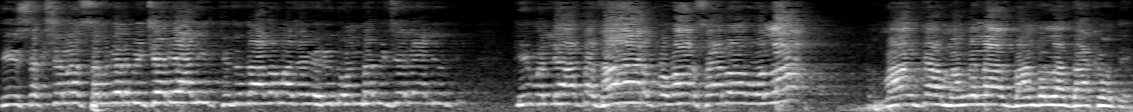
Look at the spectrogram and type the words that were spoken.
ती सक्षणा सलगर बिचारी आली. तिथं दादा माझ्या घरी दोनदा बिचारी आली होती. ती म्हणली आता धार पवार साहेब बोलला मांग मंगला बांधला दाखवते.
